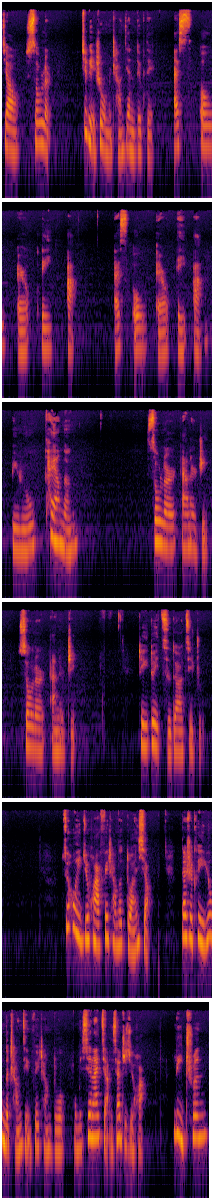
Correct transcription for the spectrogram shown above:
叫 solar，这个也是我们常见的，对不对？S O L A R，S O L A R。比如太阳能，solar energy，solar energy，这一对词都要记住。最后一句话非常的短小，但是可以用的场景非常多。我们先来讲一下这句话：立春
